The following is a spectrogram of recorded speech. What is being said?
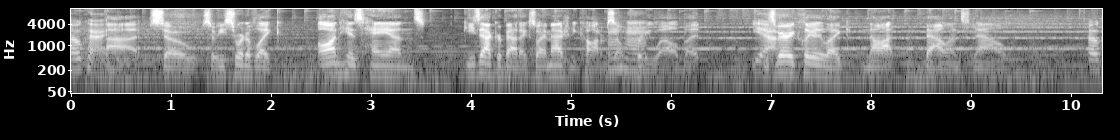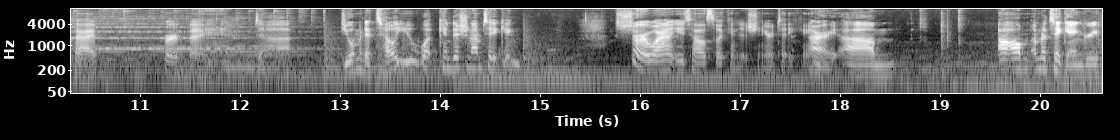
okay. Uh, so so he's sort of like on his hands. He's acrobatic, so I imagine he caught himself Mhm. pretty well, but yeah. he's very clearly like not balanced now. okay. Perfect. And uh, do you want me to tell you what condition I'm taking? Sure. Why don't you tell us what condition you're taking? All right. Um, I'll, I'm gonna take angry.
